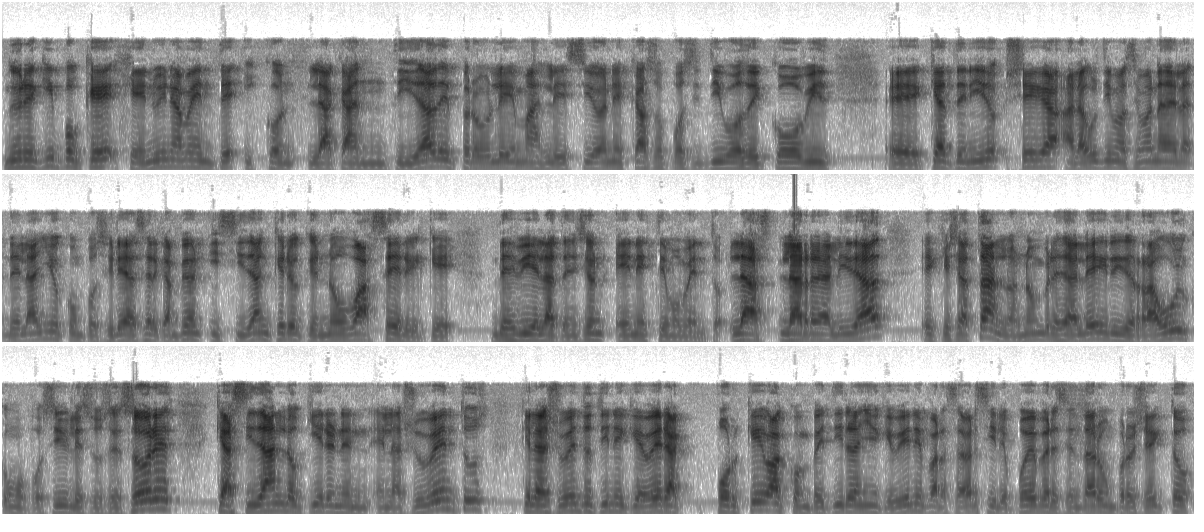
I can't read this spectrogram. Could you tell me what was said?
de un equipo que genuinamente y con la cantidad de problemas, lesiones, casos positivos de COVID, eh, que ha tenido, llega a la última semana del, año con posibilidad de ser campeón y Zidane creo que no va a ser el que desvíe la atención en este momento. la realidad es que ya están los nombres de Alegre y de Raúl como posibles sucesores, que a Zidane lo quieren en, la Juventus, que la Juventus tiene que ver a por qué va a competir el año que viene para saber si le puede presentar un proyecto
